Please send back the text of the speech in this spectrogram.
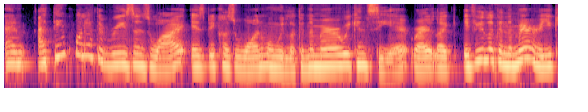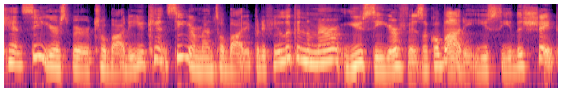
And I think one of the reasons why is because one, when we look in the mirror, we can see it, right? Like if you look in the mirror, you can't see your spiritual body, you can't see your mental body. But if you look in the mirror, you see your physical body, you see the shape,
